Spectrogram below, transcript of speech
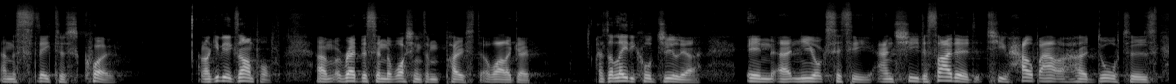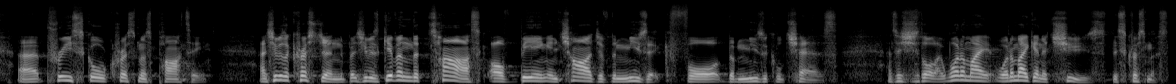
and the status quo. And I'll give you examples. Um, I read this in the Washington Post a while ago. There's a lady called Julia in uh, New York City, and she decided to help out her daughter's uh, preschool Christmas party. And she was a Christian, but she was given the task of being in charge of the music for the musical chairs. And so she thought, like, what am I, what am I going to choose this Christmas?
